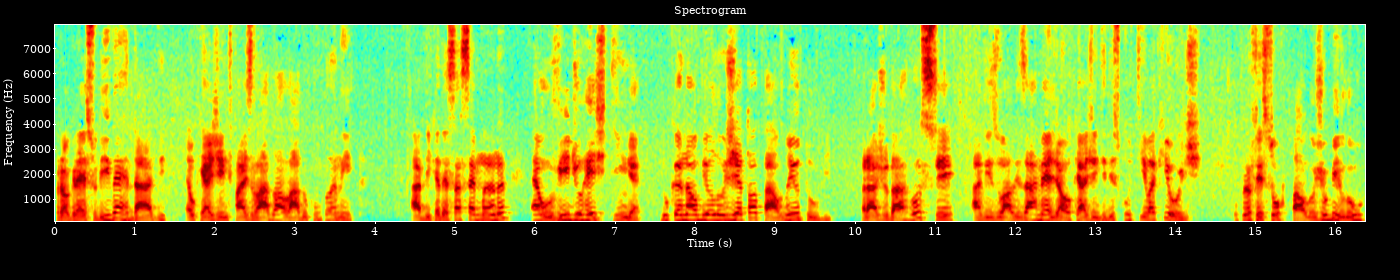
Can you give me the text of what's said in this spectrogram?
Progresso de verdade é o que a gente faz lado a lado com o planeta. A dica dessa semana é o vídeo Restinga, do canal Biologia Total no YouTube, para ajudar você a visualizar melhor o que a gente discutiu aqui hoje. O professor Paulo Jubilu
